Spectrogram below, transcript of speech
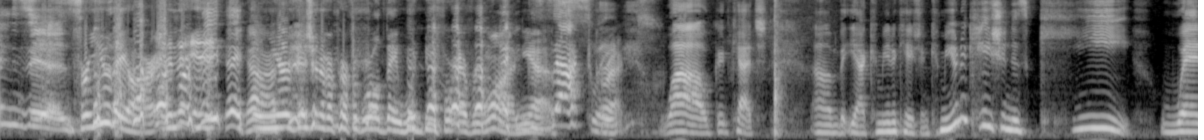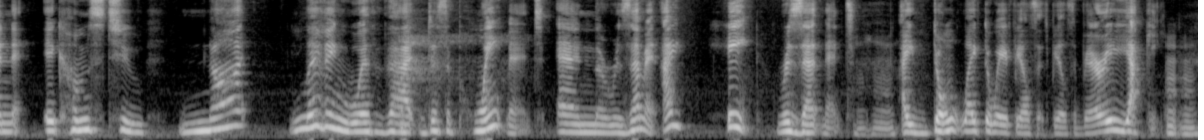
everyone's is. For you, they are. And For in, me, they are. in your vision of a perfect world, they would be for everyone. Yes. exactly. Correct. Wow, good catch. Um, but yeah, communication. Communication is key when it comes to not living with that disappointment and the resentment. I hate resentment. Mm-hmm. I don't like the way it feels. It feels very yucky.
